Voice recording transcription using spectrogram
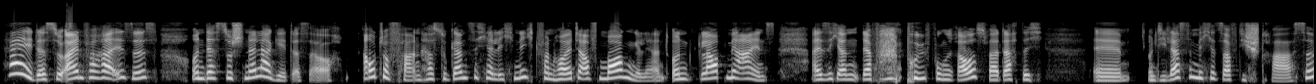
hey, desto einfacher ist es und desto schneller geht das auch. Autofahren hast du ganz sicherlich nicht von heute auf morgen gelernt. Und glaub mir eins, als ich an der Prüfung raus war, dachte ich, äh, und die lassen mich jetzt auf die Straße,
